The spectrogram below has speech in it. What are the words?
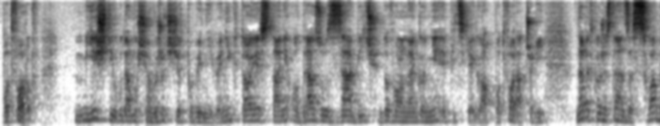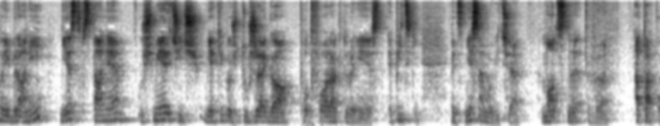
potworów. Jeśli uda mu się wyrzucić odpowiedni wynik, to jest w stanie od razu zabić dowolnego, nieepickiego potwora. Czyli nawet korzystając ze słabej broni, jest w stanie uśmiercić jakiegoś dużego potwora, który nie jest epicki. Więc niesamowicie mocny w ataku.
